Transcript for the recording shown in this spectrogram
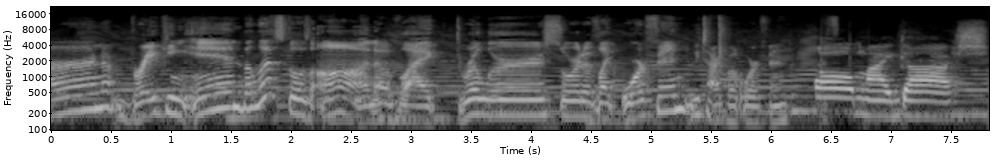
Turn, Breaking In. The list goes on of like thrillers, sort of like Orphan. We talked about Orphan, oh my gosh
